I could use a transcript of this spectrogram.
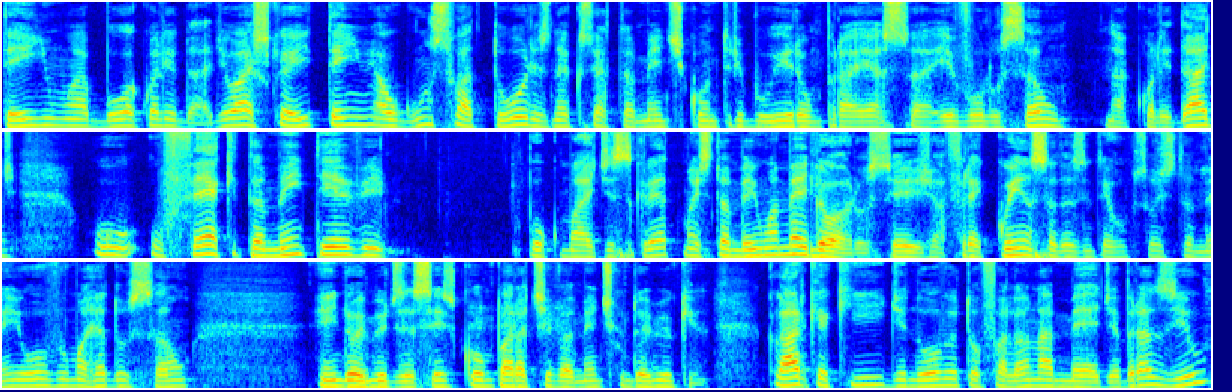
tem uma boa qualidade. Eu acho que aí tem alguns fatores né, que certamente contribuíram para essa evolução na qualidade. O, o FEC também teve pouco mais discreto, mas também uma melhor, ou seja, a frequência das interrupções também houve uma redução em 2016 comparativamente com 2015. Claro que aqui, de novo, eu estou falando a média Brasil,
